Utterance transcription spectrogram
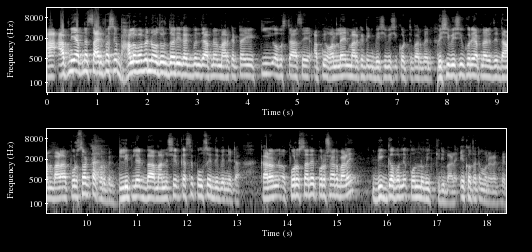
আপনি আপনার চারপাশে ভালোভাবে নজরদারি রাখবেন যে আপনার মার্কেটটায় কি অবস্থা আছে। আপনি অনলাইন মার্কেটিং বেশি বেশি করতে পারবেন। বেশি বেশি করে আপনার যে দাম বাড়ার প্রচারটা করবেন। লিপলেট বা মানুষের কাছে পৌঁছে দেবেন এটা। কারণ প্রচারে প্রসার বাড়ে, বিজ্ঞাপনে পণ্য বিক্রি বাড়ে। এ কথাটা মনে রাখবেন।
